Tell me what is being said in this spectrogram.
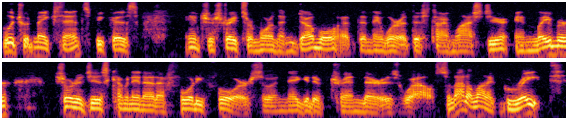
which would make sense because interest rates are more than double than they were at this time last year and labor shortages coming in at a 44 so a negative trend there as well. So not a lot of great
